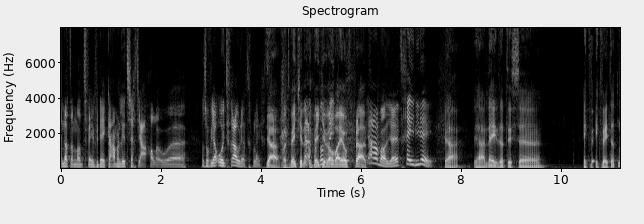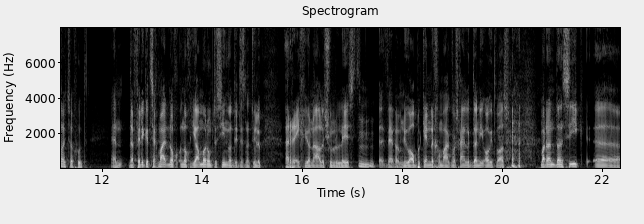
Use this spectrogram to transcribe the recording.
En dat dan dat VVD-Kamerlid zegt: Ja, hallo, eh, alsof jij ooit fraude hebt gepleegd. Ja, wat weet je, weet je wel weet- waar je over praat? Ja, man, jij hebt geen idee. Ja, ja nee, dat is. eh, ik, ik weet dat nooit zo goed. En dan vind ik het zeg maar nog, nog jammer om te zien, want dit is natuurlijk een regionale journalist. Mhm. Eh, we hebben hem nu al bekender gemaakt, waarschijnlijk dan hij ooit was. maar dan, dan zie ik eh,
